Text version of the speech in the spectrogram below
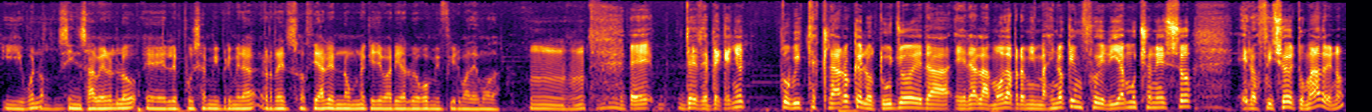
Y bueno, sin saberlo, eh, le puse a mi primera red social el nombre que llevaría luego mi firma de moda. Eh, desde pequeño tuviste claro que lo tuyo era, era la moda, pero me imagino que influiría mucho en eso el oficio de tu madre, ¿no?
